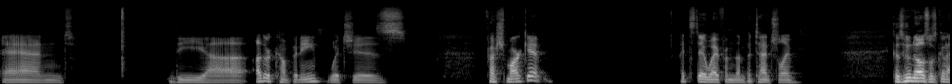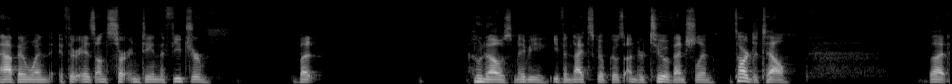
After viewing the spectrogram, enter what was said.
and the uh, other company, which is Fresh Market, I'd stay away from them potentially. Because who knows what's going to happen when, if there is uncertainty in the future. But who knows? Maybe even Knightscope goes under two eventually. It's hard to tell. But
